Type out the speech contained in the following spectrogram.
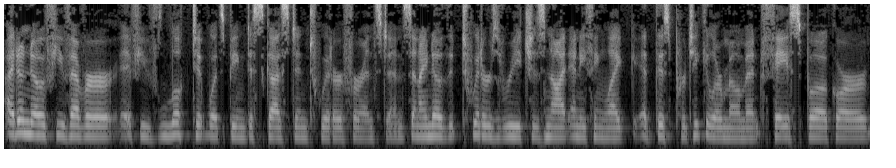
I don't know if you've ever if you've looked at what's being discussed in Twitter, for instance, and I know that Twitter's reach is not anything like at this particular moment Facebook or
